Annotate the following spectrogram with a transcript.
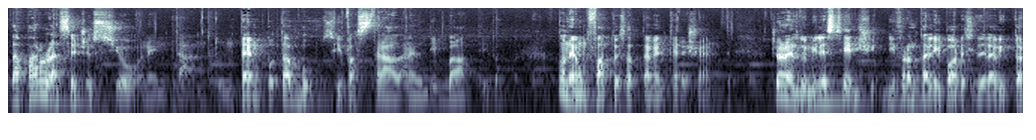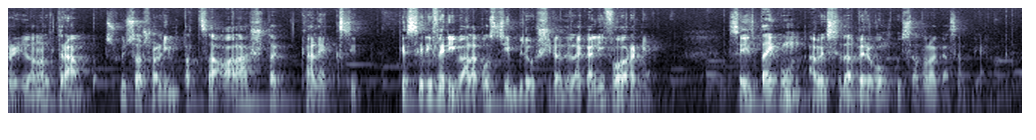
La parola secessione, intanto, un tempo tabù, si fa strada nel dibattito. Non è un fatto esattamente recente. Già nel 2016, di fronte all'ipotesi della vittoria di Donald Trump, sui social impazzava l'hashtag Calexit, che si riferiva alla possibile uscita della California se il tycoon avesse davvero conquistato la Casa Bianca.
